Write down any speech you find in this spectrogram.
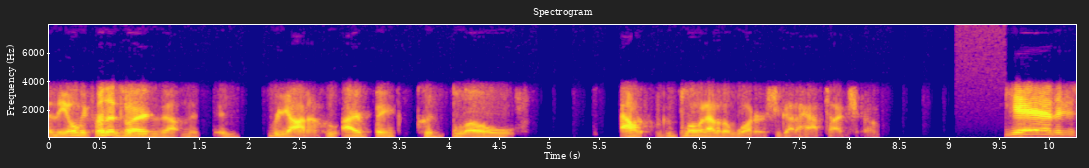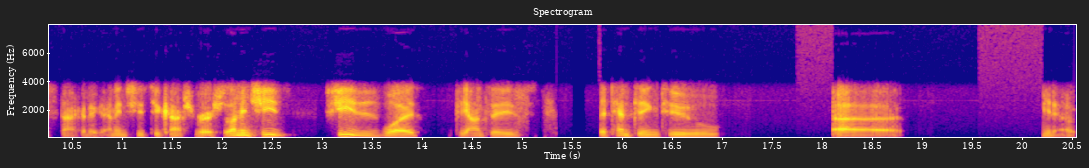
and the only person well, who loses out in this is Rihanna, who I think could blow out, blow it out of the water if she got a halftime show. Yeah, they're just not gonna. I mean, she's too controversial. I mean, she's she's what Beyonce's attempting to, uh, you know,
